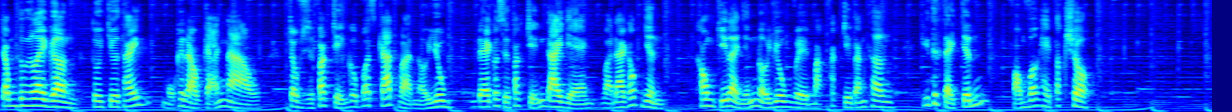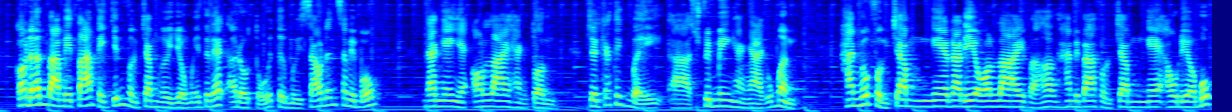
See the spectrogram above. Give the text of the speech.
Trong tương lai gần, tôi chưa thấy một cái rào cản nào trong sự phát triển của podcast và nội dung. Đây có sự phát triển đa dạng và đa góc nhìn, không chỉ là những nội dung về mặt phát triển bản thân, kiến thức tài chính, phỏng vấn hay talk show. Có đến 38,9% người dùng Internet ở độ tuổi từ 16 đến 64 đang nghe nhạc online hàng tuần trên các thiết bị à, streaming hàng ngày của mình. 21% nghe radio online và hơn 23% nghe audiobook.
